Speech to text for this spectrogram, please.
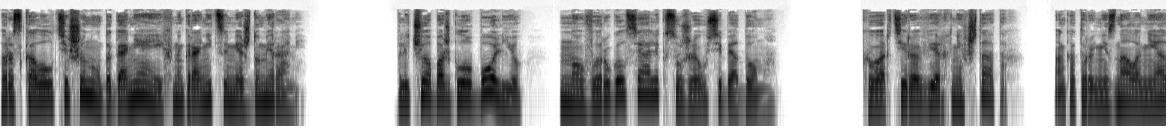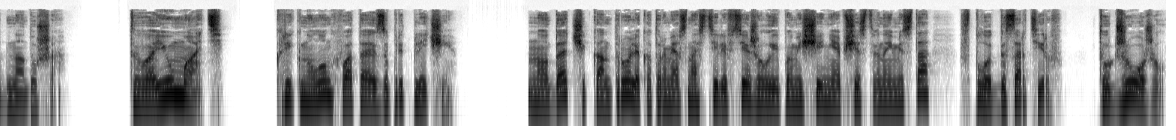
расколол тишину, догоняя их на границе между мирами. Плечо обожгло болью, но выругался Алекс уже у себя дома. Квартира в Верхних Штатах, о которой не знала ни одна душа. «Твою мать!» — крикнул он, хватая за предплечье. Но датчик контроля, которыми оснастили все жилые помещения и общественные места, вплоть до сортиров, тут же ожил.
